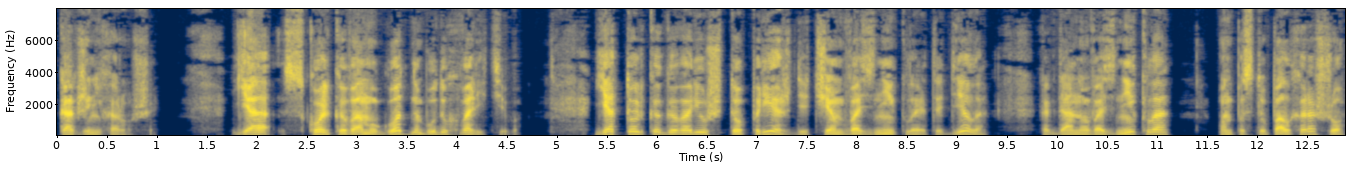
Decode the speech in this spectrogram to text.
Как же нехороший? Я сколько вам угодно буду хвалить его. Я только говорю, что прежде, чем возникло это дело, когда оно возникло, он поступал хорошо,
